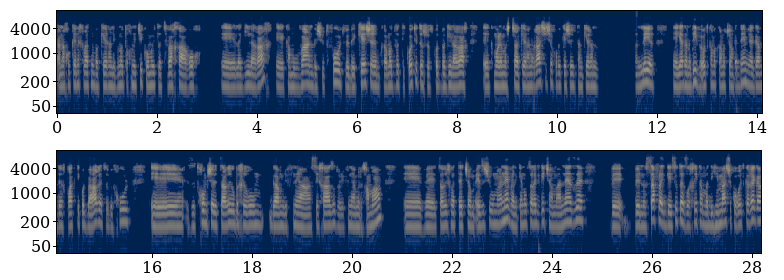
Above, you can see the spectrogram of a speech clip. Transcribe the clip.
אנחנו כן החלטנו בקרן לבנות תוכנית שיקומית לטווח הארוך לגיל הרך, כמובן בשותפות ובקשר עם קרנות ותיקות יותר שעוסקות בגיל הרך, כמו למשל קרן רש"י שאנחנו בקשר איתן, קרן ליר, אה, יד הנדיב ועוד כמה קרנות של האקדמיה, גם דרך פרקטיקות בארץ ובחו"ל. אה, זה תחום שלצערי הוא בחירום גם לפני השיחה הזאת ולפני המלחמה, אה, וצריך לתת שם איזשהו מענה, ואני כן רוצה להגיד שהמענה הזה, בנוסף להתגייסות האזרחית המדהימה שקורית כרגע,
